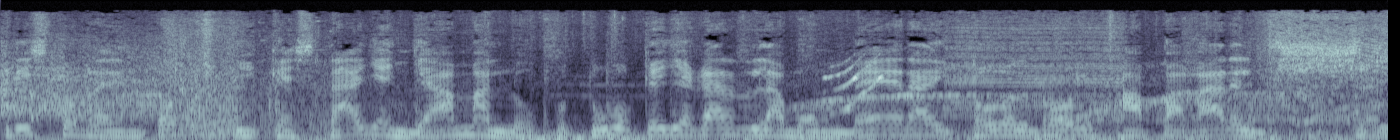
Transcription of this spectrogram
Cristo Redentor que estalla en llamas, loco. Tuvo que llegar la bombera y todo el rollo a apagar el, el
